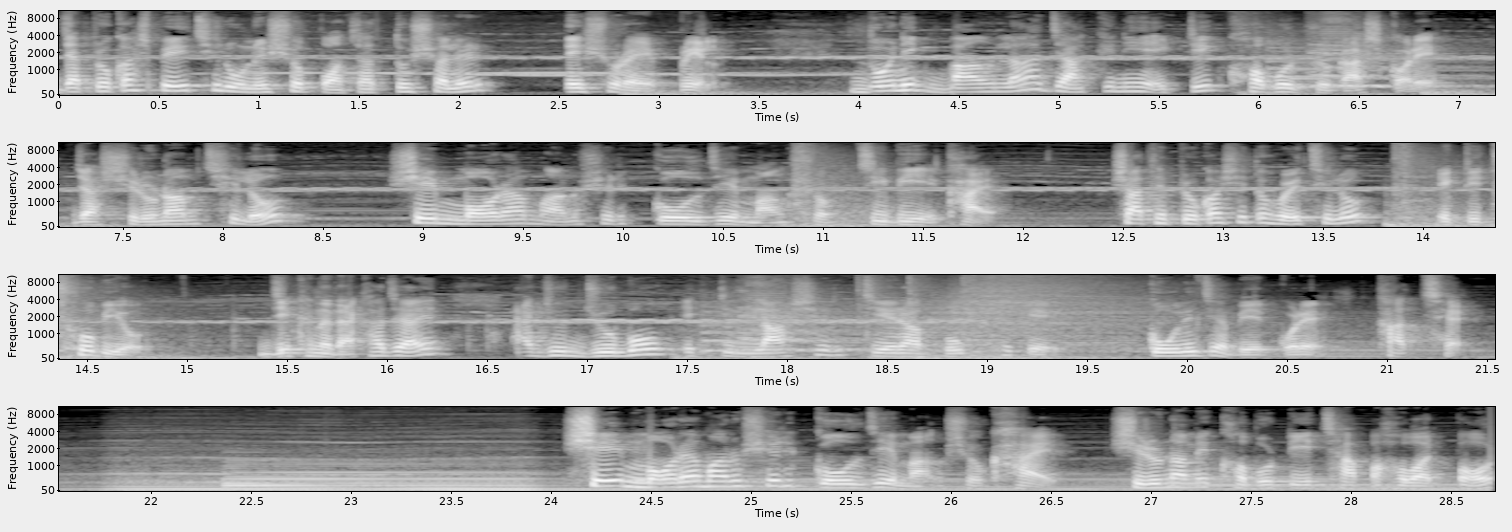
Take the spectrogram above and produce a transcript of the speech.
যা প্রকাশ পেয়েছিল উনিশশো পঁচাত্তর সালের তেসরা এপ্রিল। দৈনিক বাংলা যাকে নিয়ে একটি খবর প্রকাশ করে, যার শিরোনাম ছিল সেই মরা মানুষের কোল যে মাংস চিবিয়ে খায়। সাথে প্রকাশিত হয়েছিল একটি ছবিও, যেখানে দেখা যায় একজন যুবক একটি লাশের চেরা বুক থেকে কলিজা বের করে খাচ্ছে। সে মরা মানুষের কলজে মাংস খায়। শিরোনামে খবরটি ছাপা হওয়ার পর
